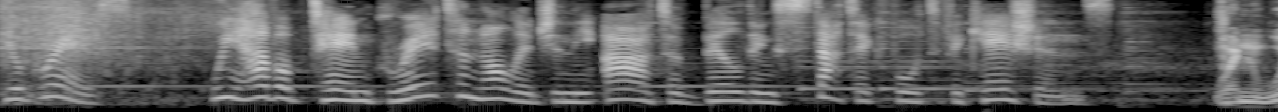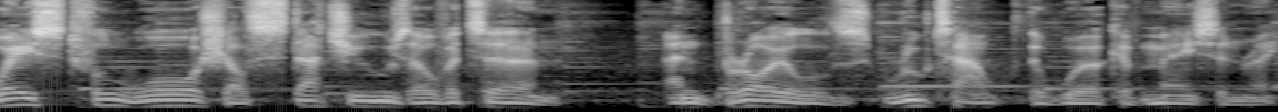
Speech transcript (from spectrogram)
Your Grace, we have obtained greater knowledge in the art of building static fortifications. When wasteful war shall statues overturn, and broils root out the work of masonry.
